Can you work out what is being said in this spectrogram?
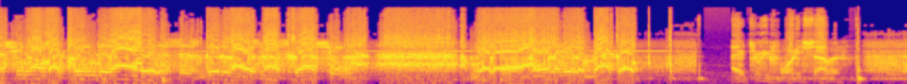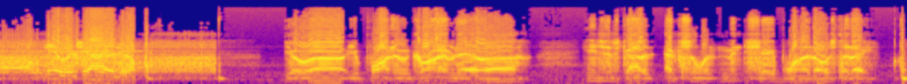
scratching up. I cleaned it out. It's, it's good now. It's not scratching. But uh, I want to get a backup. Hey, 347. Yeah, Richie, I heard you. Your, uh, your partner in crime there, uh, he just got an excellent mint shape one of those today. All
